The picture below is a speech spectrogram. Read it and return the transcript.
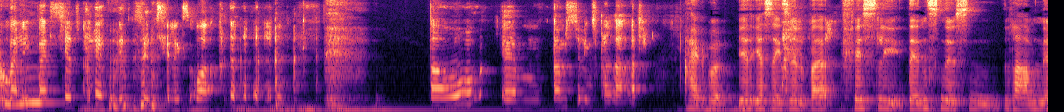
queen. Var det ikke bare et fedt, et fedt tillægsord? og øhm, omstillingsparat. Ej, jeg, jeg sagde selv bare festlig, dansende, sådan larmende.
